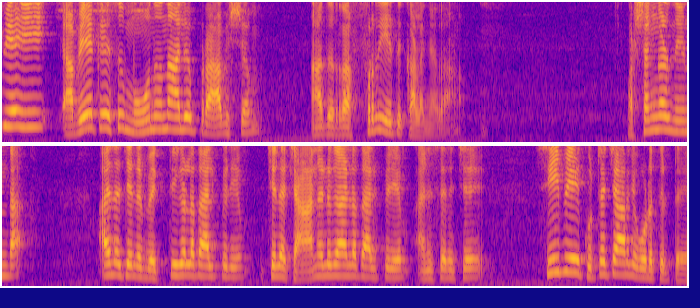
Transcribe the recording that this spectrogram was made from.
B I Abhaya case മൂന്ന് നാല് പ്രാവശ്യം അത് റെഫർ ചെയ്ത് കളഞ്ഞതാണ്. വർഷങ്ങൾ നീണ്ട. അതിന് ചില വ്യക്തികളുടെ താല്പര്യം ചില ചാനലുകാരുടെ താല്പര്യം അനുസരിച്ച് സി ബി ഐ കുറ്റച്ചാർജ് കൊടുത്തിട്ട്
